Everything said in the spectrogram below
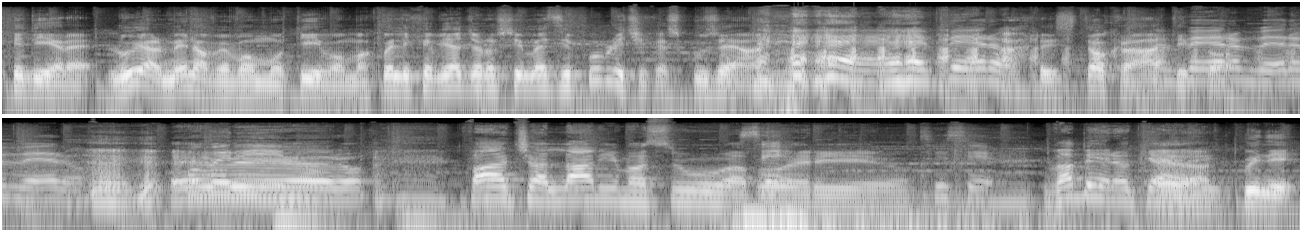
Che dire, lui almeno aveva un motivo, ma quelli che viaggiano sui mezzi pubblici che scuse hanno? Eh, è vero. Aristocratico. È vero, è vero, è vero. È Poverino. vero. Pace all'anima sua, Sì. poverino. Sì, sì. Va bene, ok. Esatto. Quindi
